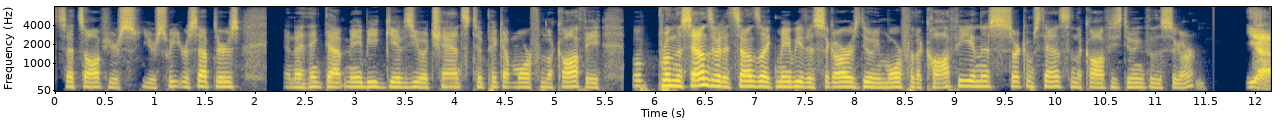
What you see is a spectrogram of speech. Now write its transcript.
sets off your your sweet receptors, and I think that maybe gives you a chance to pick up more from the coffee. But from the sounds of it, it sounds like maybe the cigar is doing more for the coffee in this circumstance than the coffee's doing for the cigar. Yeah,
